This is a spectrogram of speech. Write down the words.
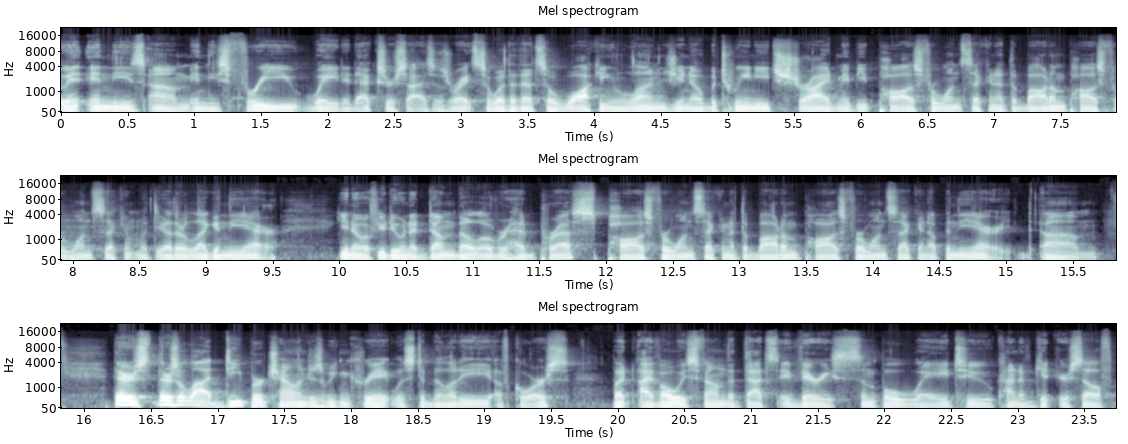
in, in these um, in these free weighted exercises right? So whether that's a walking lunge you know between each stride maybe pause for one second at the bottom pause for one second with the other leg in the air. You know if you're doing a dumbbell overhead press pause for one second at the bottom pause for one second up in the air. Um, there's there's a lot deeper challenges we can create with stability of course but I've always found that that's a very simple way to kind of get yourself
